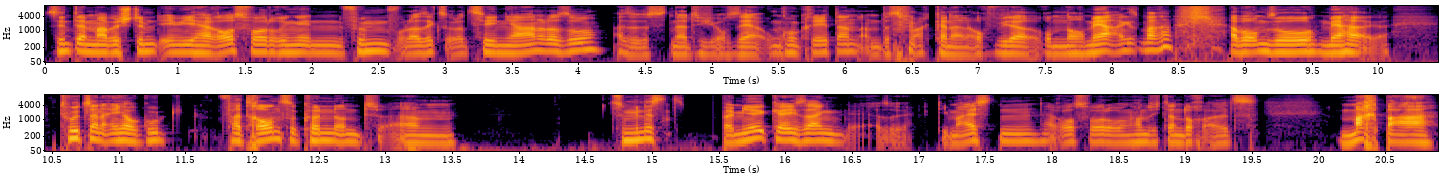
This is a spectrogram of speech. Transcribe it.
sind denn mal bestimmt irgendwie Herausforderungen in fünf oder sechs oder zehn Jahren oder so? Also das ist natürlich auch sehr unkonkret dann und das macht, kann dann auch wiederum noch mehr Angst machen. Aber umso mehr tut es dann eigentlich auch gut, vertrauen zu können und ähm, zumindest bei mir kann ich sagen, also die meisten Herausforderungen haben sich dann doch als machbar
